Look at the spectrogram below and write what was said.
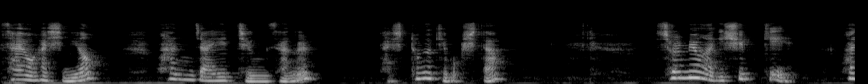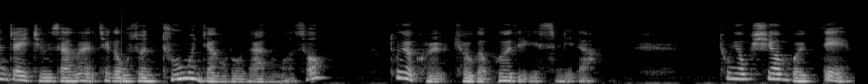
사용하시며 환자의 증상을 다시 통역해 봅시다. 설명하기 쉽게 환자의 증상을 제가 우선 두 문장으로 나누어서 통역 결과 보여드리겠습니다. 통역 시험 볼때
